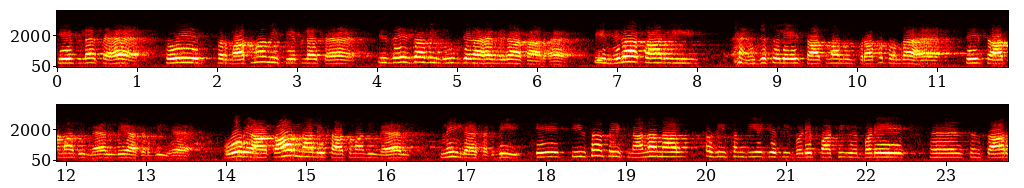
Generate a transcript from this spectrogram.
ਸ਼ੇਪਲੈਸ ਹੈ ਤੋ ਇਹ ਪਰਮਾਤਮਾ ਵੀ ਸ਼ੇਪਲੈਸ ਹੈ ਇਸ ਦੇਸ਼ ਦਾ ਵੀ ਰੂਪ ਜਿਹੜਾ ਹੈ ਨਿਰਾਕਾਰ ਹੈ। ਇਹ ਨਿਰਾਕਾਰ ਹੀ ਜਿਸ ਵੇਲੇ ਇਸ ਆਤਮਾ ਨੂੰ ਪ੍ਰਾਪਤ ਹੁੰਦਾ ਹੈ ਤੇ ਇਸ ਆਤਮਾ ਦੀ ਮੈਲ ਲਿਆ ਕਰਦੀ ਹੈ। ਹੋਰ ਆਕਾਰ ਨਾਲ ਇਸ ਆਤਮਾ ਦੀ ਮੈਲ ਨਹੀਂ ਲੈ ਸਕਦੀ। ਇਹ ਤੀਰਥਾਂ ਤੇ ਇਸ਼ਨਾਨਾਂ ਨਾਲ ਅਸੀਂ ਸਮਝੀਏ ਕਿ ਅਸੀਂ ਬੜੇ ਪਾਠੀ ਬੜੇ ਅਹ, ਸੰਸਾਰ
